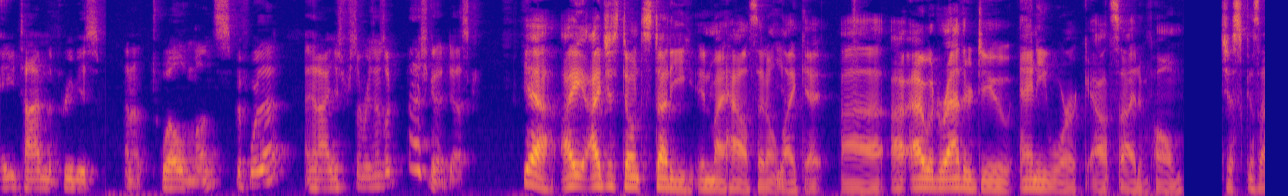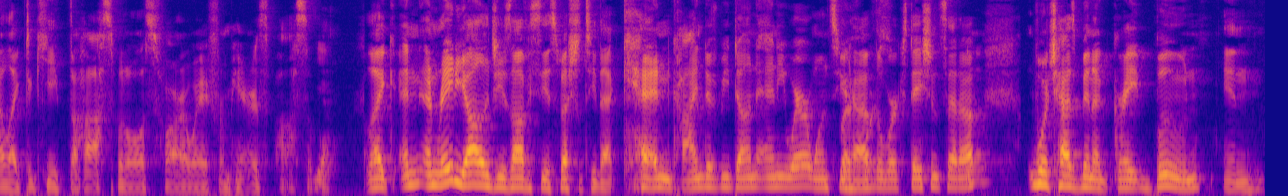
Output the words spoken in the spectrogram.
anytime the previous, I don't know, 12 months before that, and I just for some reason I was like, I should get a desk. Yeah, I, I just don't study in my house. I don't yeah. like it. Uh, I, I would rather do any work outside of home just because I like to keep the hospital as far away from here as possible. Yeah. Like and and radiology is obviously a specialty that can kind of be done anywhere once you Right, have the workstation set up, Yeah. which has been a great boon in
